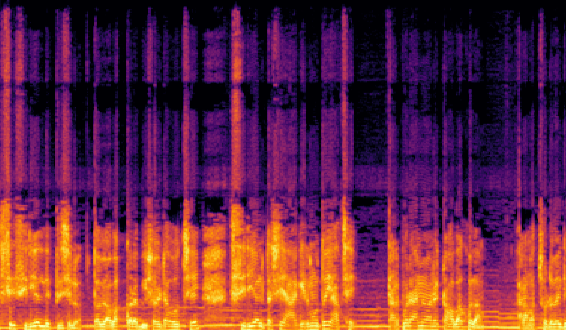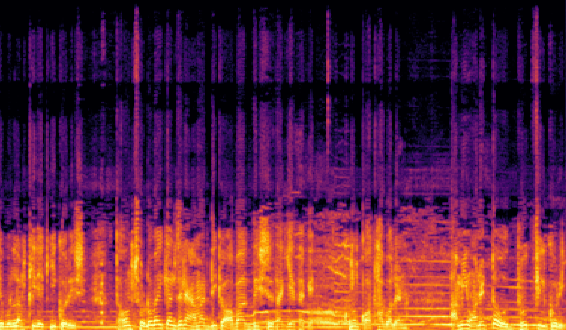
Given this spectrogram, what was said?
সে সিরিয়াল দেখতেছিল, তবে অবাক করা বিষয়টা হচ্ছে সিরিয়ালটা সে আগের মতোই আছে। তারপরে আমি অনেকটা অবাক হলাম। আর আমার ছোট ভাইকে বললাম কি রে কি করিস? তখন ছোট ভাই কেন জানে আমার দিকে অবাক দৃষ্টিতে তাকিয়ে থাকে। কোনো কথা বলে না। আমি অনেকটা অদ্ভুত ফিল করি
